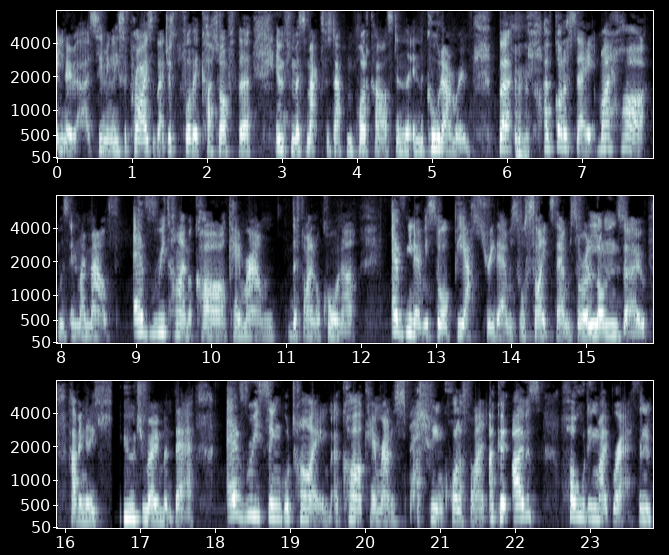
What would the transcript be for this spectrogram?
you know, seemingly surprised at that just before they cut off the infamous Max Verstappen podcast in the in the cool down room. But I've got to say, my heart was in my mouth every time a car came round the final corner every, you know, we saw Piastri there, we saw Sainz there, we saw Alonso having a huge moment there. Every single time a car came around, especially in qualifying, I could, I was holding my breath. And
